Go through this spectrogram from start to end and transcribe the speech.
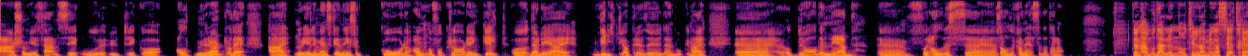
er så mye fancy ord og uttrykk og alt mulig rart. Og det er, når det gjelder menneskelig endring, så går det an å forklare det enkelt, og det er det jeg virkelig har prøvd å gjøre i denne boken her. Eh, å dra det ned eh, for alles, eh, så alle kan lese dette her. da. Denne modellen og tilnærminga C3,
